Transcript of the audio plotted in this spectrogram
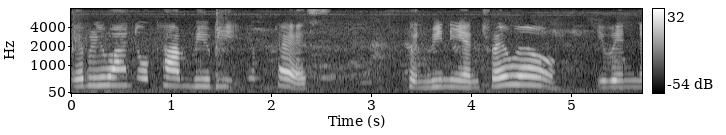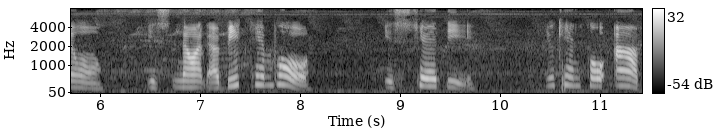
everyone who come will be impressed. Convenient travel, even though it's not a big temple, it's shady. You can go up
